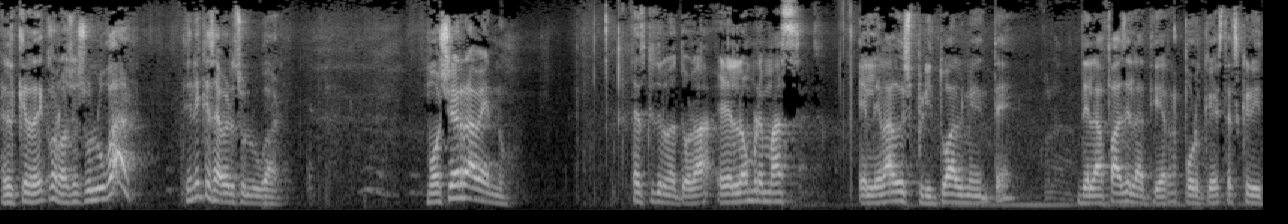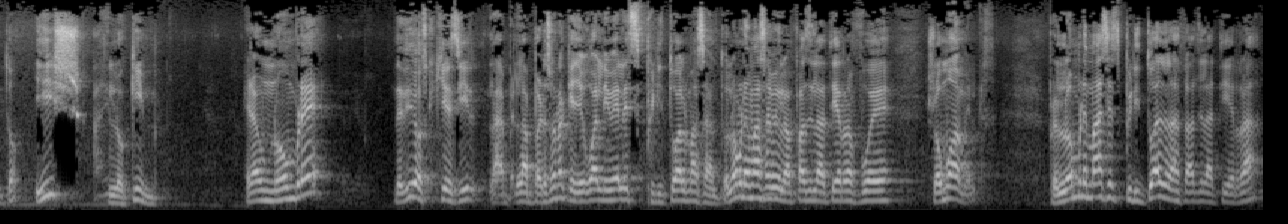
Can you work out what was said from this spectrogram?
El que reconoce su lugar. Tiene que saber su lugar. Moshe Rabenu, escrito en la Torah, era el hombre más elevado espiritualmente de la faz de la tierra, porque está escrito Ish Elohim. Era un hombre de Dios. ¿Qué quiere decir? La, la, persona que llegó al nivel espiritual más alto. El hombre más sabio de la faz de la tierra fue Shlomo Amelech. Pero el hombre más espiritual de la faz de la tierra,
